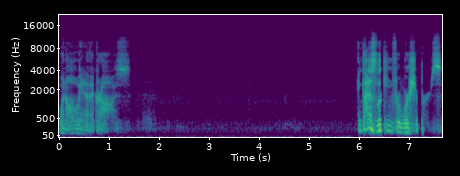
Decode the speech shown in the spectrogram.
went all the way to the cross. And God is looking for worshipers.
